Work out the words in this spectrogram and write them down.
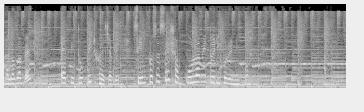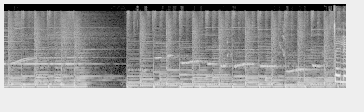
ভালোভাবে এপিট ওপিট হয়ে যাবে। সেম প্রসেসে সবগুলো আমি তৈরি করে নিব। চাইলে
